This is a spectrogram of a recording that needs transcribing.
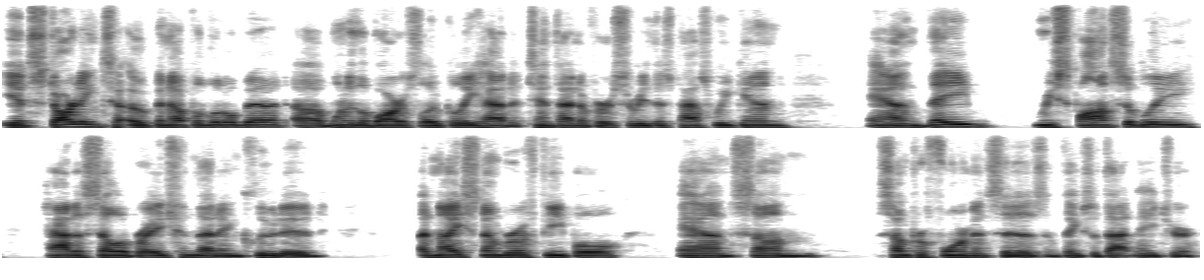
It's starting to open up a little bit. Uh, one of the bars locally had a 10th anniversary this past weekend, and they responsibly had a celebration that included a nice number of people and some some performances and things of that nature.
